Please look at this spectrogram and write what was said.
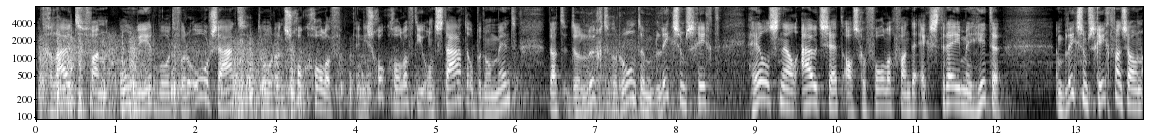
Het geluid van onweer wordt veroorzaakt door een schokgolf. En die schokgolf die ontstaat op het moment dat de lucht rond een bliksemschicht heel snel uitzet als gevolg van de extreme hitte. Een bliksemschicht van zo'n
